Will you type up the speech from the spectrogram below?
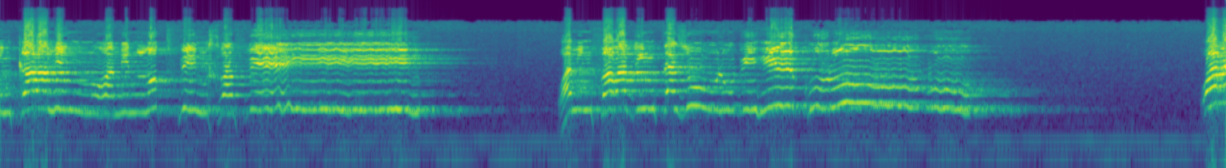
ومن كرم ومن لطف خفي. ومن فرج تزول به الكروب. وما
